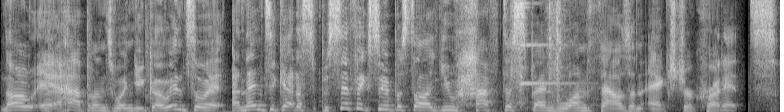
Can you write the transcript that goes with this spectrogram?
No, it happens when you go into it, and then to get a specific superstar, you have to spend 1,000 extra credits.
